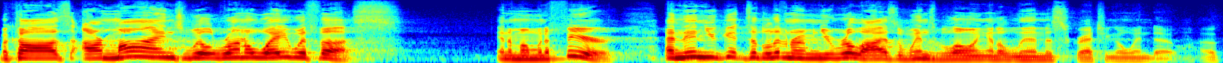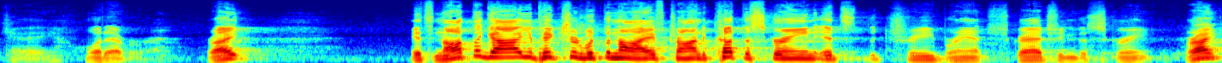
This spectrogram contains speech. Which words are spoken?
Because our minds will run away with us in a moment of fear. And then you get to the living room and you realize the wind's blowing and a limb is scratching a window. Okay, whatever, right? It's not the guy you pictured with the knife trying to cut the screen, it's the tree branch scratching the screen, right?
